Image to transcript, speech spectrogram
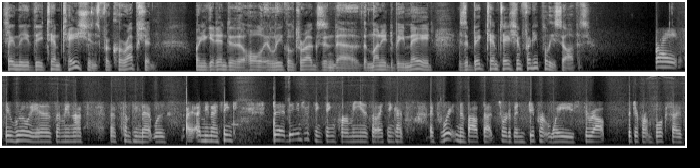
saying the, the temptations for corruption when you get into the whole illegal drugs and uh, the money to be made is a big temptation for any police officer. Right, it really is. I mean, that's that's something that was. I, I mean, I think the the interesting thing for me is that I think I've I've written about that sort of in different ways throughout the different books I've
